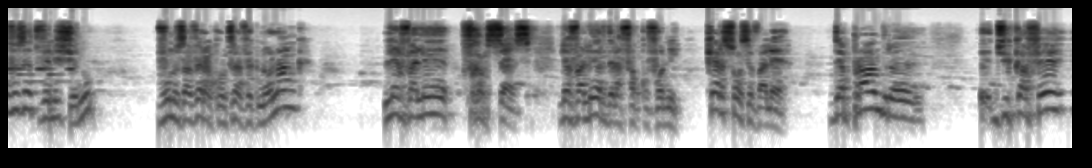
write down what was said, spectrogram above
Vous, êtes venus chez nous, vous nous avez rencontrés avec nos langues, les valeurs françaises, les valeurs de la francophonie. Quelles sont ces valeurs? De prendre euh, du café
